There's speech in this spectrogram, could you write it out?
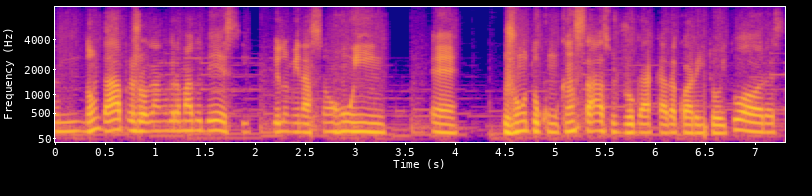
não dá para jogar no gramado desse. Iluminação ruim. É, junto com o cansaço de jogar a cada 48 horas.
